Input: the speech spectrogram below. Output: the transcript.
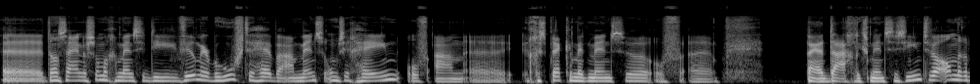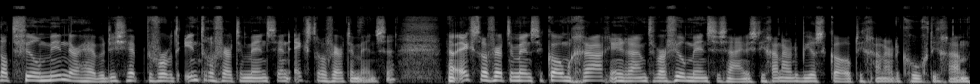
eh, dan zijn er sommige mensen die veel meer behoefte hebben aan mensen om zich heen, of aan gesprekken met mensen, of nou ja, dagelijks mensen zien. Terwijl anderen dat veel minder hebben. Dus je hebt bijvoorbeeld introverte mensen en extroverte mensen. Nou, extroverte mensen komen graag in ruimte waar veel mensen zijn. Dus die gaan naar de bioscoop, die gaan naar de kroeg, die gaan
